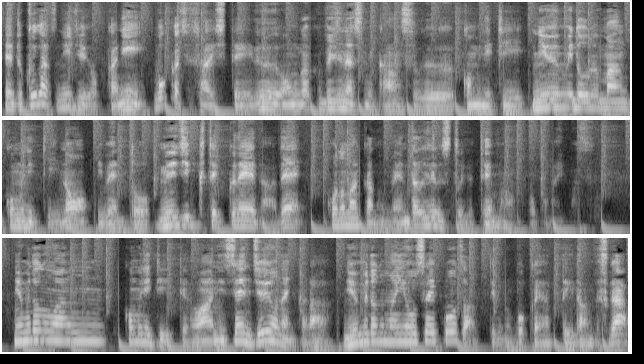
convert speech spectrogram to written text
えっ、と、9月24日に僕が主催している音楽ビジネスに関するコミュニティ、ニューミドルマンコミュニティのイベント、ミュージックテックレーダーでコロナ禍のメンタルヘルスというテーマを行います。ニューミドルマンコミュニティっていうのは2014年からニューミドルマン養成講座っていうのを僕がやっていたんですが、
